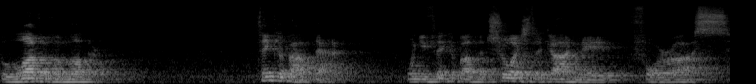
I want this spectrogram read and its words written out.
The love of a mother. Think about that when you think about the choice that God made for us.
